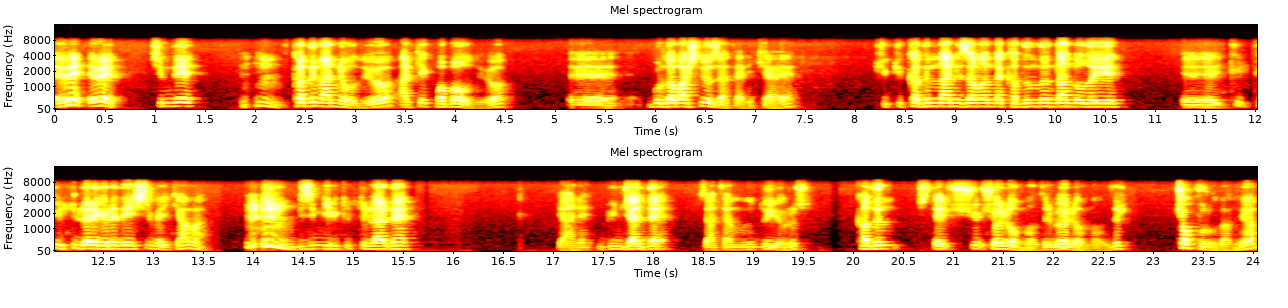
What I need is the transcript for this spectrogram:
Evet, evet. Şimdi kadın anne oluyor, erkek baba oluyor. Ee, burada başlıyor zaten hikaye. Çünkü kadının aynı zamanda kadınlığından dolayı e, kültürlere göre değişir belki ama bizim gibi kültürlerde yani güncelde zaten bunu duyuyoruz. Kadın işte şu, şöyle olmalıdır, böyle olmalıdır. Çok vurgulanıyor.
